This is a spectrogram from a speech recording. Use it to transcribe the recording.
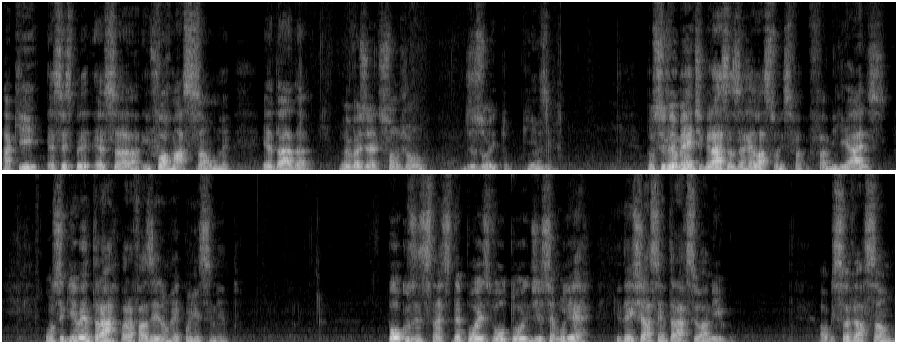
aqui essa, essa informação né, é dada no Evangelho de São João 18, 15. Possivelmente, graças a relações fa familiares, conseguiu entrar para fazer um reconhecimento. Poucos instantes depois, voltou e disse à mulher que deixasse entrar seu amigo. A observação,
